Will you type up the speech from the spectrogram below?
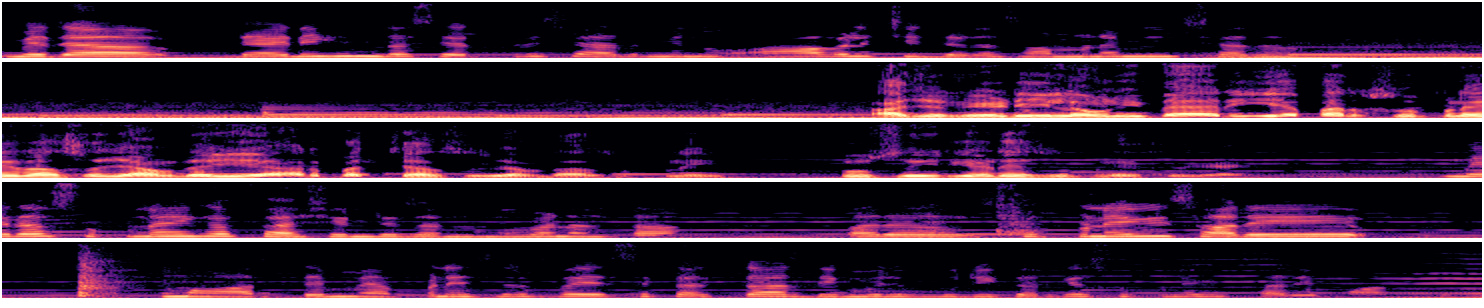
ਮੇਰਾ ਡੈਡੀ ਹੁੰਦਾ ਸਿਰ ਤੇ ਸ਼ਾਇਦ ਮੈਨੂੰ ਆਹ ਵਾਲੀ ਚੀਜ਼ਾਂ ਦਾ ਸਾਹਮਣਾ ਮੈਨੂੰ ਸ਼ਾਇਦ ਅੱਜ ਰੇੜੀ ਲਾਉਣੀ ਪੈ ਰਹੀ ਹੈ ਪਰ ਸੁਪਨੇ ਤਾਂ ਸਜਾਉਂਦਾ ਹੀ ਹੈ ਹਰ ਬੱਚਾ ਸਜਾਉਂਦਾ ਸੁਪਨੇ ਤੁਸੀਂ ਜਿਹੜੇ ਸੁਪਨੇ ਸਜਾਏ? ਮੇਰਾ ਸੁਪਨਾ ਹੈਗਾ ਫੈਸ਼ਨ ਡਿਜ਼ਾਈਨਰ ਬਣਨ ਦਾ ਪਰ ਸੁਪਨੇ ਵੀ ਸਾਰੇ ਮਾਰਤੇ ਮੈਂ ਆਪਣੇ ਸਿਰਫ ਇਸੇ ਕਰ ਘਰ ਦੀ ਮਜਬੂਰੀ ਕਰਕੇ ਸੁਪਨੇ ਵੀ ਸਾਰੇ ਮਾਰਤੇ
